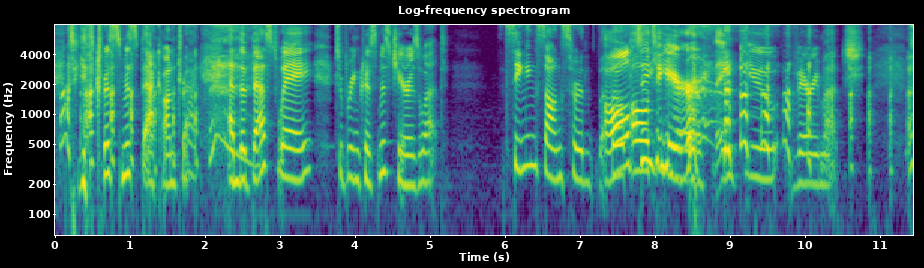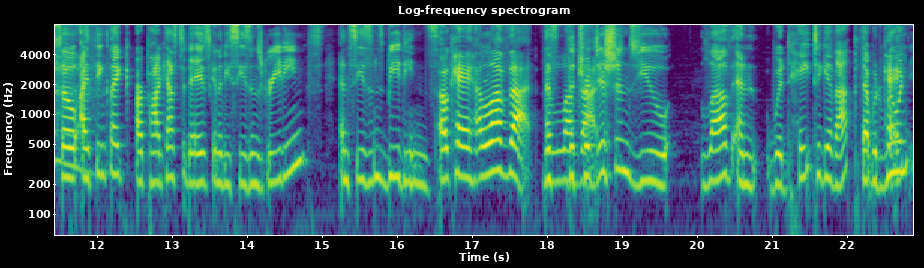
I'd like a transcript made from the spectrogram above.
to get Christmas back on track. And the best way to bring Christmas cheer is what? singing songs for All, all, to, hear. Thank you very much. So I think like our podcast today is going to be seasons greetings and seasons beatings. Okay, I love that. The, I love the that. traditions you love and would hate to give up that would Okay. ruin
